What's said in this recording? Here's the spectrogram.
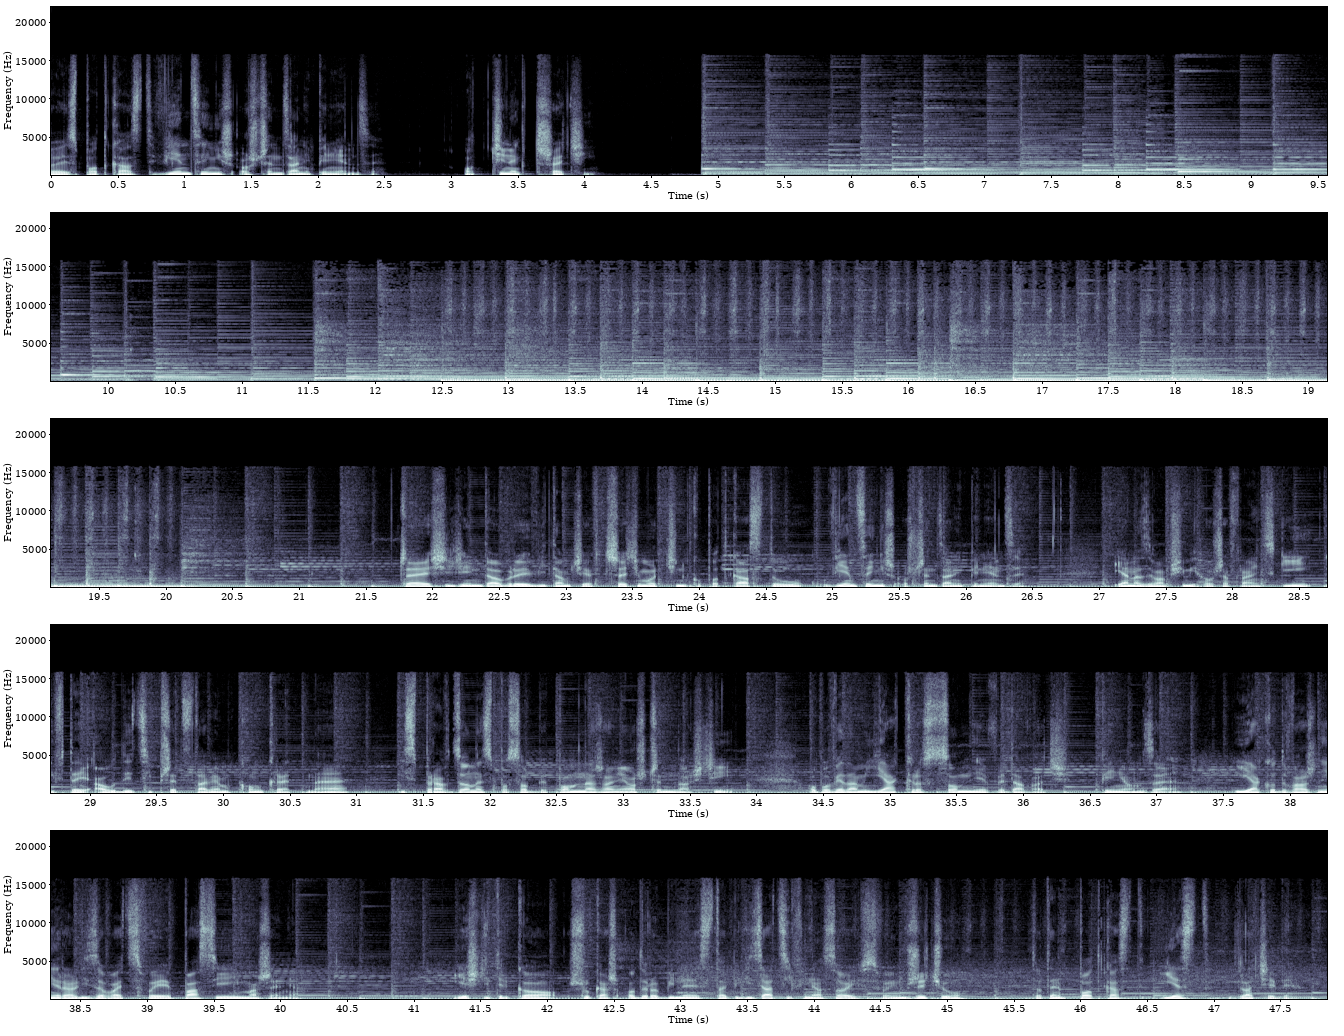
To jest podcast Więcej niż oszczędzanie pieniędzy. Odcinek trzeci. Cześć, dzień dobry, witam Cię w trzecim odcinku podcastu Więcej niż oszczędzanie pieniędzy. Ja nazywam się Michał Szafrański i w tej audycji przedstawiam konkretne i sprawdzone sposoby pomnażania oszczędności. Opowiadam, jak rozsądnie wydawać pieniądze i jak odważnie realizować swoje pasje i marzenia. Jeśli tylko szukasz odrobiny stabilizacji finansowej w swoim życiu, to ten podcast jest dla Ciebie.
